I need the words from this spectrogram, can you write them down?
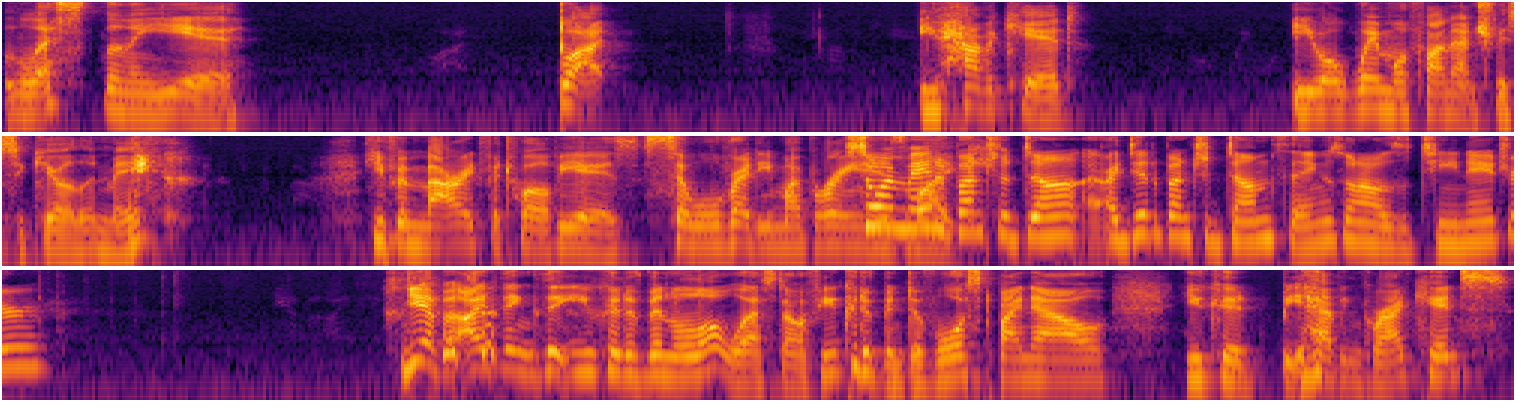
less than a year. But you have a kid. You are way more financially secure than me. You've been married for twelve years, so already my brain. So I made a bunch of dumb. I did a bunch of dumb things when I was a teenager. Yeah, but I think that you could have been a lot worse off. You could have been divorced by now. You could be having grad kids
